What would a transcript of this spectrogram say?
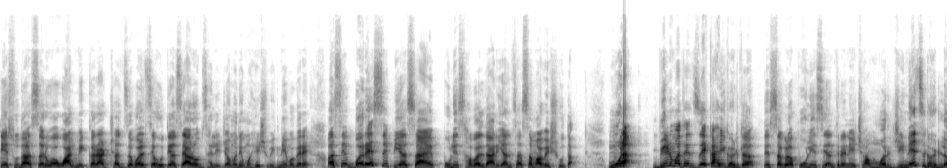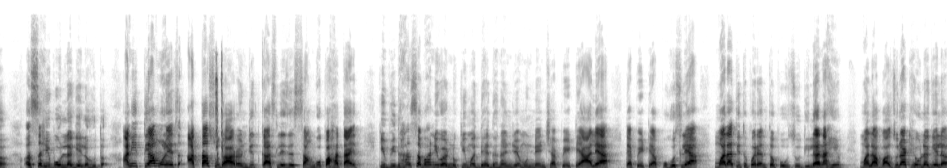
ते सुद्धा सर्व वाल्मिक कराडच्या जवळचे होते असे आरोप झाले ज्यामध्ये महेश विघ्ने वगैरे असे बरेचसे पी एस आय पोलीस हवालदार यांचा समावेश होता. मुळात बीडमध्ये जे काही घडलं ते सगळं पोलीस यंत्रणेच्या मर्जीनेच घडलं असंही बोललं गेलं होतं. आणि त्यामुळेच आता सुद्धा रणजित कासले जे सांगू पाहत आहेत की विधानसभा निवडणुकीमध्ये धनंजय मुंडेंच्या पेट्या आल्या त्या पेट्या पोहोचल्या. मला तिथपर्यंत पोहोचू दिलं नाही. मला बाजूला ठेवलं गेलं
